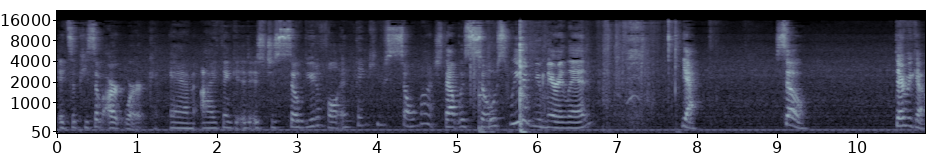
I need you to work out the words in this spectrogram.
It's a piece of artwork and I think it is just so beautiful. And thank you so much. That was so sweet of you, Mary Lynn. Yeah. So, there we go.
